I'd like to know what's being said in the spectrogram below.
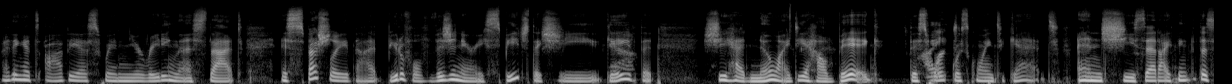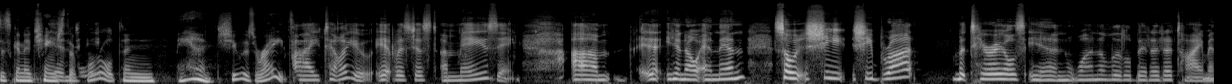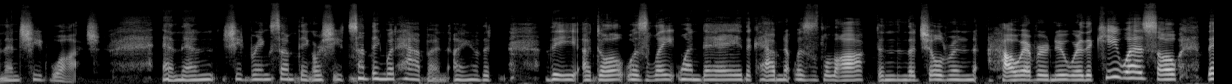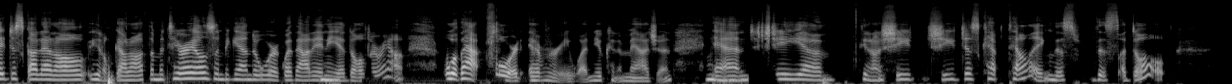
I think it's obvious when you're reading this that, especially that beautiful visionary speech that she gave, yeah. that she had no idea how big this Right. work was going to get. And she said, I think that this is going to change the world. And man, she was right. I tell you, it was just amazing. Um, it- you know, and then so she she brought materials in one a little bit at a time, and then she'd watch, and then she'd bring something, or she something would happen. I you know the the adult was late one day, the cabinet was locked, and the children, however, knew where the key was, so they just got out all you know got out the materials and began to work without any Mhm. adult around. Well, that floored everyone, you can imagine Mhm. and she um, you know she she just kept telling this this adult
